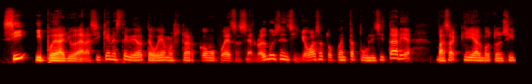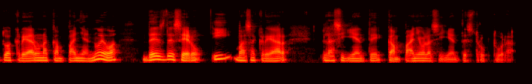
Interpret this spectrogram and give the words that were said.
sí y puede ayudar. Así que en este video te voy a mostrar cómo puedes hacerlo. Es muy sencillo. Vas a tu cuenta publicitaria, vas aquí al botoncito a crear una campaña nueva desde cero y vas a crear la siguiente campaña o la siguiente estructura.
